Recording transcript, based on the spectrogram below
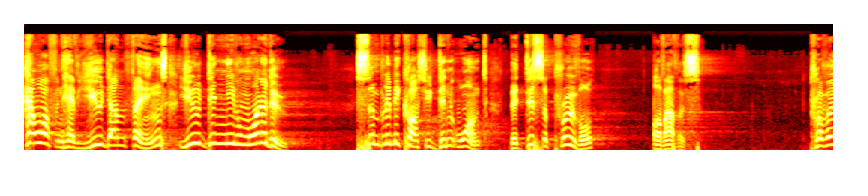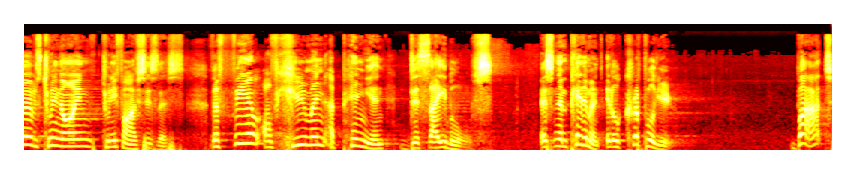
How often have you done things you didn't even want to do simply because you didn't want the disapproval of others. Proverbs 29 25 says this The fear of human opinion disables, it's an impediment, it'll cripple you. But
